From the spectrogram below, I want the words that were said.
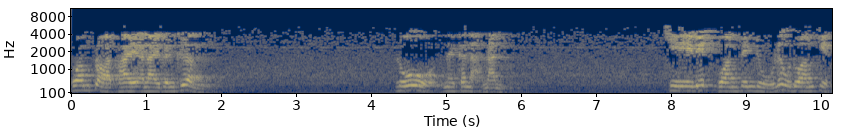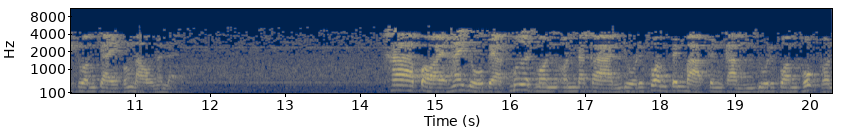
ความปลอดภัยอะไรเป็นเครื่อง รู้ในขณะนั้น ชีวิตความเป็นอยู่เรื่องดวงจิตดวงใจของเรานั่นแหละ ถ้าปล่อยให้อยู่แบบมืดมนอนตการอยู่ในความเป็นบาปเป็นกรรม อยู่ในความทุกข์ทน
